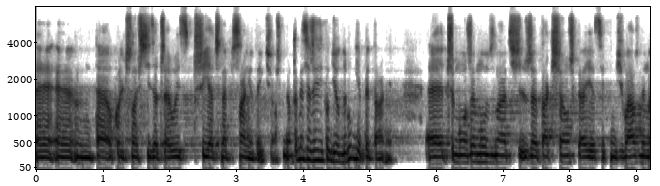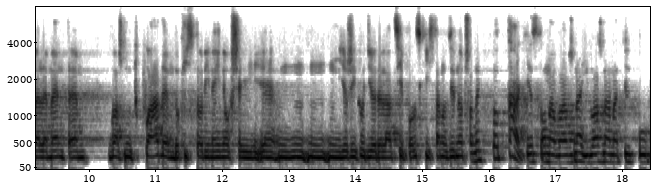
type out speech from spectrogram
e, te okoliczności zaczęły sprzyjać napisaniu tej książki. Natomiast jeżeli chodzi o drugie pytanie, czy możemy uznać, że ta książka jest jakimś ważnym elementem ważnym wkładem do historii najnowszej, e, jeżeli chodzi o relacje Polski i Stanów Zjednoczonych, to tak, jest ona ważna i ważna na kilku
